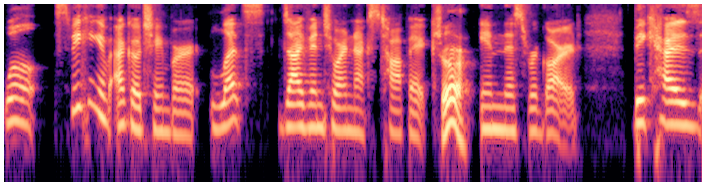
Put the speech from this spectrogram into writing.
Well, speaking of echo chamber, let's dive into our next topic Sure. in this regard because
